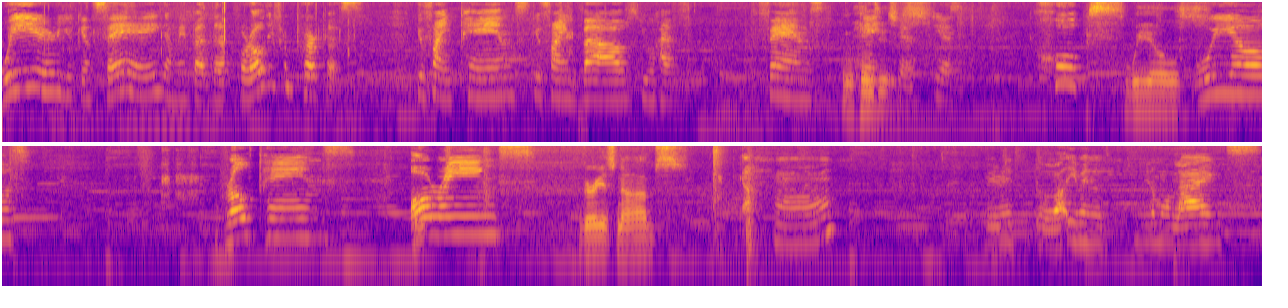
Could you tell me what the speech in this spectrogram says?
Weird, you can say. I mean, but they're for all different purpose. You find pins, you find valves, you have fans, And hinges. yes, hooks, Wheels. wheels, roll pins, O-rings. Various knobs. Uh-huh. Very, a even little more lights.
